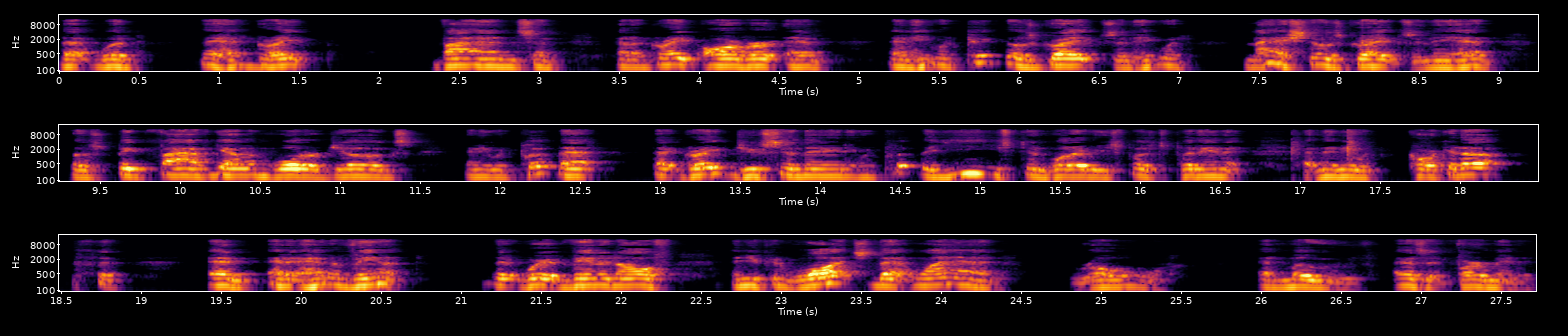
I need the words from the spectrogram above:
that would, they had grape vines and, and a grape arbor and, and he would pick those grapes and he would mash those grapes and he had those big five gallon water jugs and he would put that, that grape juice in there and he would put the yeast and whatever you're supposed to put in it and then he would cork it up and, and it had a vent that where it vented off and you could watch that wine roll and move as it fermented.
